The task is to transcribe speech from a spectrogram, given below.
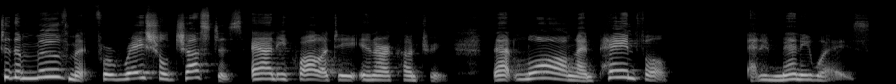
to the movement for racial justice and equality in our country. That long and painful, and in many ways,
